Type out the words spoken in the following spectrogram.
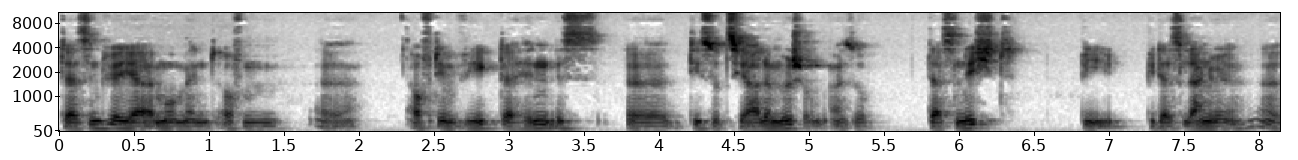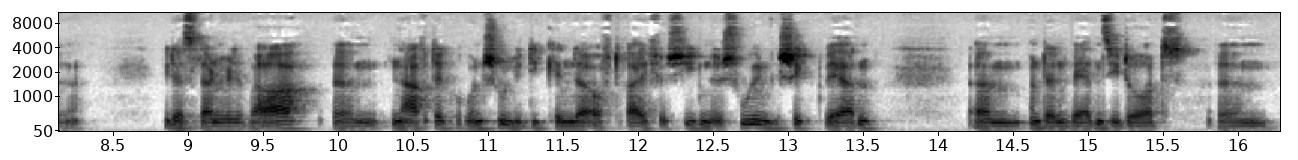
da sind wir ja im Moment auf dem, äh, auf dem Weg dahin, ist äh, die soziale Mischung. Also das nicht, wie, wie das lange, äh, wie das lange war, ähm, nach der Grundschule die Kinder auf drei verschiedene Schulen geschickt werden ähm, und dann werden sie dort, ähm,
